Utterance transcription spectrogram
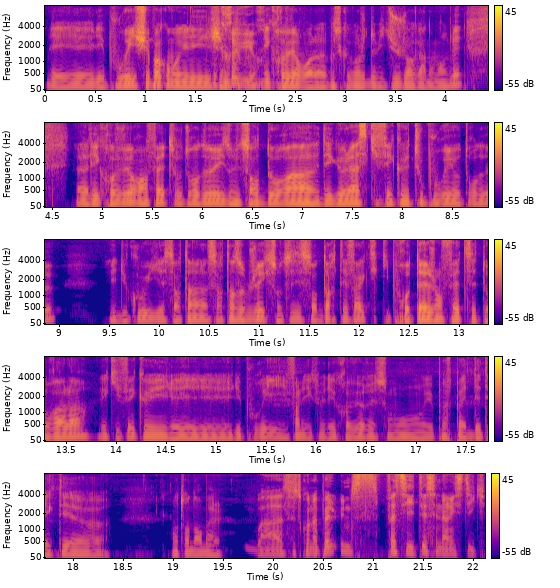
Les, les pourris, je sais pas comment les, sais plus- crevures. Les crevures, voilà, parce que moi d'habitude je le regarde en anglais. Euh, les crevures, en fait, autour d'eux, ils ont une sorte d'aura dégueulasse qui fait que tout pourrit autour d'eux. Et du coup, il y a certains, certains objets qui sont des sortes d'artefacts qui protègent en fait cette aura-là et qui fait que les, les, pourris, enfin les, les crevures, ils, ils peuvent pas être détectés euh, en temps normal. bah, c'est ce qu'on appelle une facilité scénaristique.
